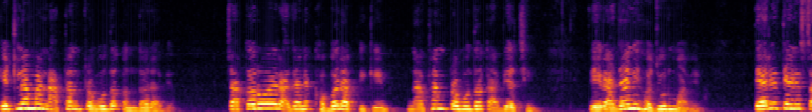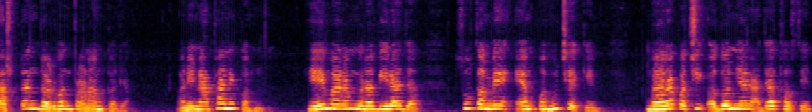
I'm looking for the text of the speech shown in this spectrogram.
એટલામાં નાથાન પ્રબોધક અંદર આવ્યો. ચાકરોએ રાજાને ખબર આપી કે નાથાન પ્રબોધક આવ્યા છે. તે રાજાની હજુરમાં આવ્યો. ત્યારે તેણે સાષ્ટાંગ દળવન પ્રણામ કર્યા અને નાથાને કહ્યું હે મારા મુરાબી રાજા, શું તમે એમ કહ્યું છે કે મારા પછી અદોન્યા રાજા થશે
